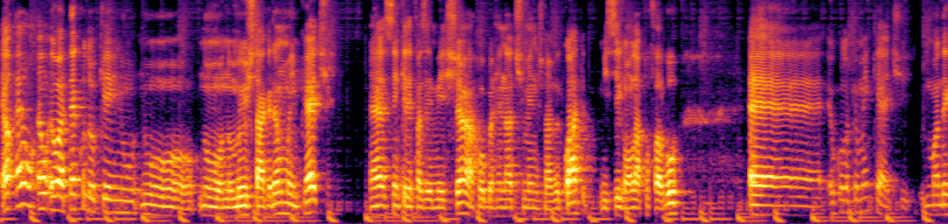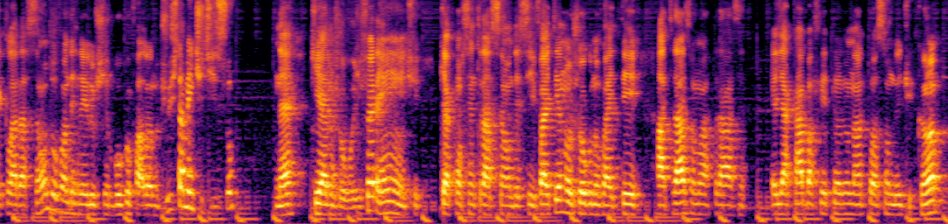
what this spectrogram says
Eu, eu, eu até coloquei no, no, no, no, meu Instagram uma enquete, é, sem querer fazer mexer, arroba Renato 94, me sigam lá, por favor. É, eu coloquei uma enquete, uma declaração do Vanderlei Luxemburgo falando justamente disso, né? Que era um jogo diferente, que a concentração desse vai ter no jogo, não vai ter, atrasa ou não atrasa, ele acaba afetando na atuação dentro de campo.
